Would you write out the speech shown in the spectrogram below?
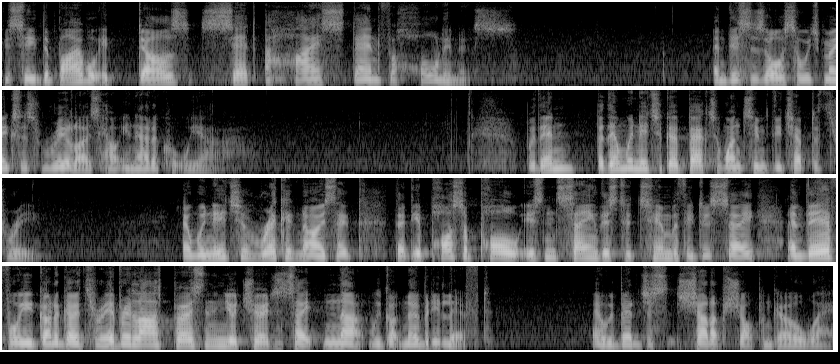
You see, the Bible, it does set a high stand for holiness. And this is also which makes us realize how inadequate we are. But then, but then we need to go back to 1 Timothy chapter 3. And we need to recognize that, that the Apostle Paul isn't saying this to Timothy to say, and therefore you're going to go through every last person in your church and say, no, we've got nobody left. And we better just shut up shop and go away.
